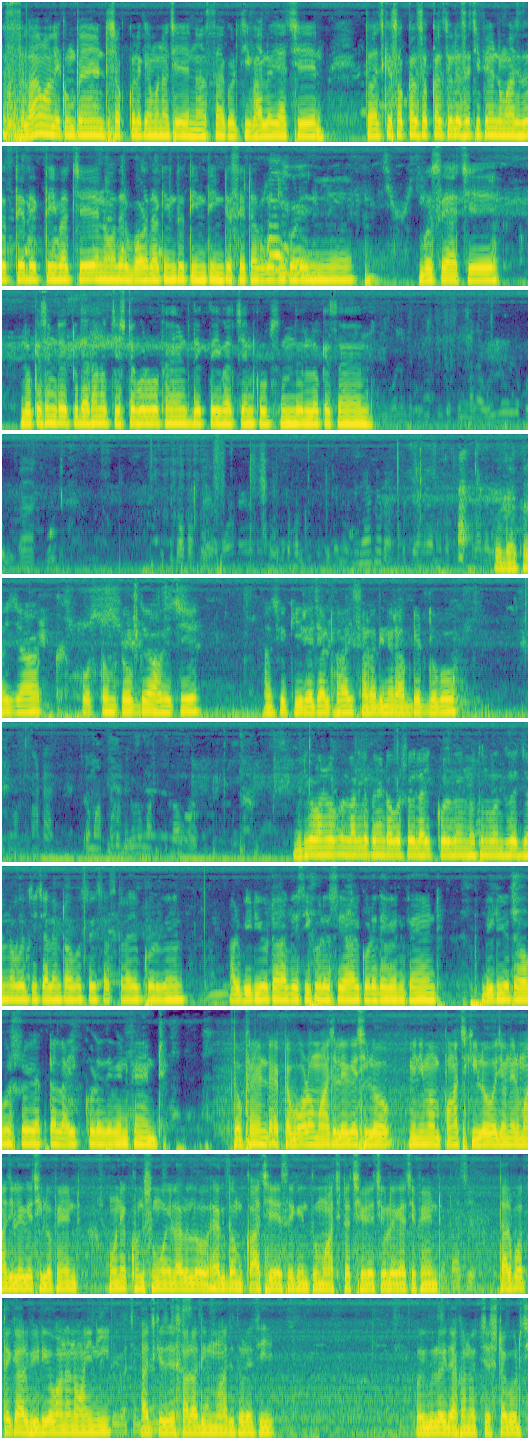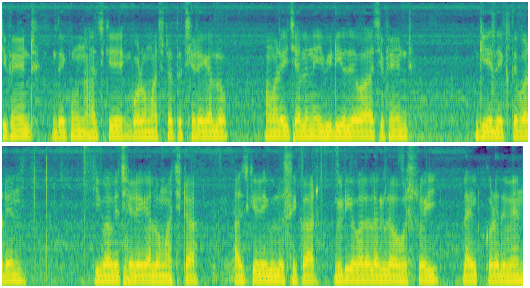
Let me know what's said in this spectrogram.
আসসালামু আলাইকুম ফ্রেন্ড সকলে কেমন আছেন? আশা করছি ভালোই আছেন। তো আজকে সকাল সকাল চলে এসেছি ফ্রেন্ড মাছ ধরতে দেখতেই পাচ্ছেন, আমাদের বড়দা কিন্তু তিন তিনটে সেট রেডি করে নিয়ে বসে আছে। লোকেশনটা একটু দেখানোর চেষ্টা করব ফ্রেন্ড দেখতেই পাচ্ছেন খুব সুন্দর লোকেশন তো দেখাই যাক, প্রথম টোপ দেওয়া হয়েছে। আজকে কি রেজাল্ট হয়, সারাদিনের আপডেট দেবো। ভিডিও ভালো লাগলে ফ্রেন্ড অবশ্যই লাইক করবেন। নতুন বন্ধুদের জন্য বলছি চ্যানেলটা অবশ্যই সাবস্ক্রাইব করবেন। আর ভিডিওটা বেশি করে শেয়ার করে দেবেন ফ্রেন্ড ভিডিওতে অবশ্যই একটা লাইক করে দেবেন ফ্রেন্ড তো ফ্রেন্ড একটা বড় মাছ লেগেছিল মিনিমাম পাঁচ কিলো ওজনের মাছ লেগেছিল ফ্রেন্ড অনেকক্ষণ সময় লাগল, একদম কাছে এসে কিন্তু মাছটা ছেড়ে চলে গেছে ফ্রেন্ড তারপর থেকে আর ভিডিও বানানো হয়নি। আজকে যে সারাদিন মাছ ধরেছি, ওইগুলোই দেখানোর চেষ্টা করছি ফ্রেন্ড দেখুন, আজকে বড় মাছটা তো ছেড়ে গেল। আমার এই চ্যানেলেই ভিডিও দেওয়া আছে ফ্রেন্ড গিয়ে দেখতে পারেন কীভাবে ছেড়ে গেল মাছটা। আজকের এগুলো শিকার। ভিডিও ভালো লাগলে অবশ্যই লাইক করে দেবেন।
